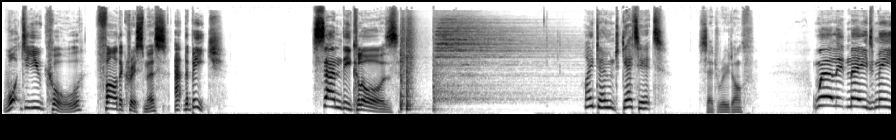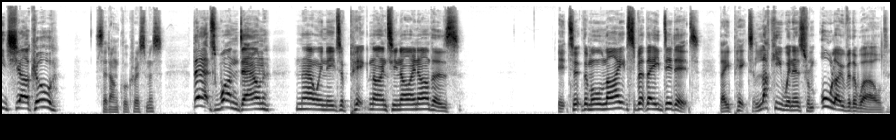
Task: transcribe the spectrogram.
What do you call Father Christmas at the beach? Sandy Claus! I don't get it, said Rudolph. Well, it made me chuckle, said Uncle Christmas. That's one down. Now we need to pick 99 others. It took them all night, but they did it. They picked lucky winners from all over the world.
